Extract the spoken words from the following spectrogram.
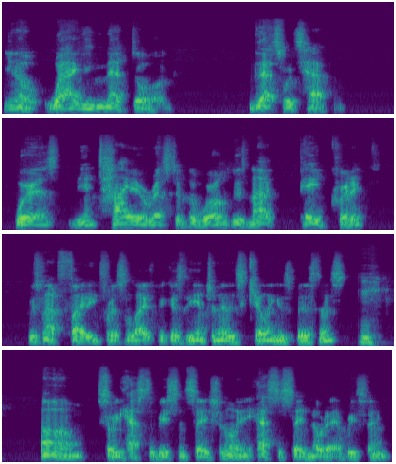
you know, wagging that dog, that's what's happened. Whereas the entire rest of the world, who's not a paid critic, who's not fighting for his life because the internet is killing his business, mm. Um, so he has to be sensational and he has to say no to everything.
